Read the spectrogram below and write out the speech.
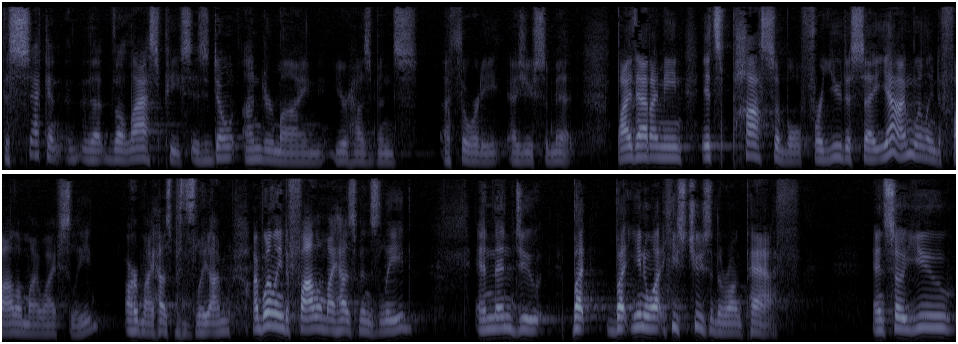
The second, the, the last piece is don't undermine your husband's authority as you submit. By that I mean it's possible for you to say, Yeah, I'm willing to follow my wife's lead or my husband's lead. I'm, I'm willing to follow my husband's lead and then do but, but you know what? He's choosing the wrong path. And so you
